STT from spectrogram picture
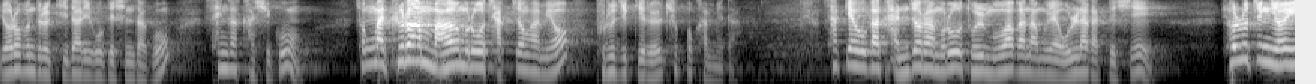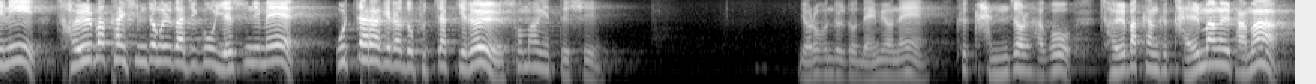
여러분들을 기다리고 계신다고 생각하시고 정말 그러한 마음으로 작정하며 부르짖기를 축복합니다. 사개오가 간절함으로 돌 무화과 나무에 올라갔듯이 혈루증 여인이 절박한 심정을 가지고 예수님의 옷자락이라도 붙잡기를 소망했듯이 여러분들도 내면에 그 간절하고 절박한 그 갈망을 담아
